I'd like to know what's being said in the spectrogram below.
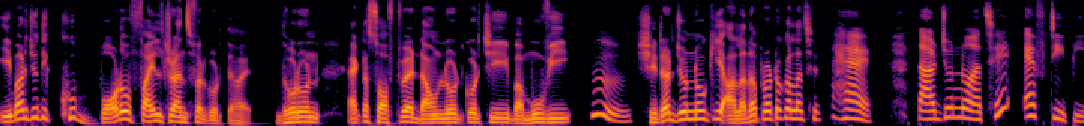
এবার যদি খুব বড় ফাইল ট্রান্সফার করতে হয় ধরুন একটা সফটওয়্যার ডাউনলোড করছি বা মুভি। হুম। সেটার জন্য কি আলাদা প্রোটোকল আছে? হ্যাঁ তার জন্য আছে FTP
